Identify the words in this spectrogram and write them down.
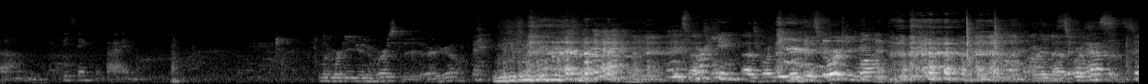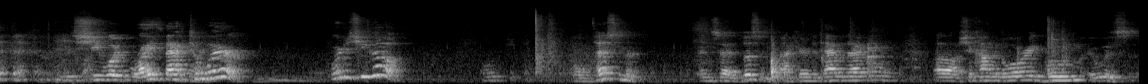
um, be sanctified. Liberty University, there you go. It's That's what- working. That's what they it's working, Mom. I mean, that's what happens. She went right back to where? Where did she go? Old Testament and said, listen, back here in the tabernacle, uh, Shekinah glory, boom, it was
